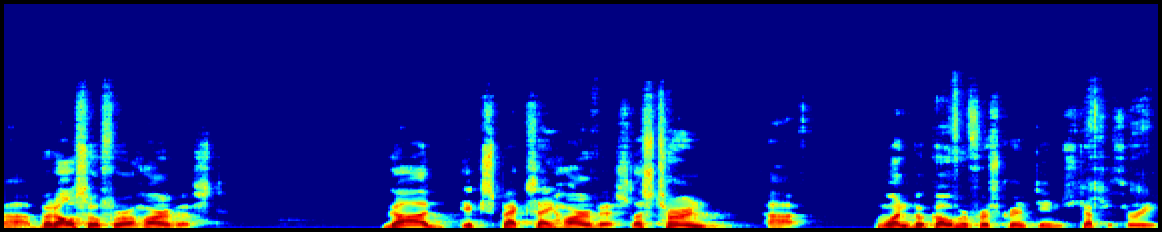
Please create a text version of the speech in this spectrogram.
uh, but also for a harvest. God expects a harvest. Let's turn uh, one book over, 1 Corinthians chapter 3.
